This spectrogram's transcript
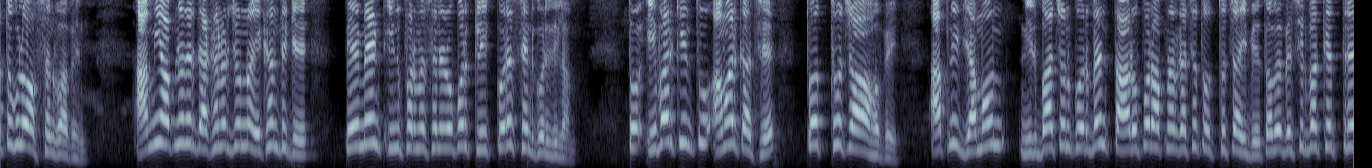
এতগুলো অপশান পাবেন। আমি আপনাদের দেখানোর জন্য এখান থেকে পেমেন্ট ইনফরমেশানের ওপর ক্লিক করে সেন্ড করে দিলাম। তো এবার কিন্তু আমার কাছে তথ্য চাওয়া হবে। আপনি যেমন নির্বাচন করবেন, তার উপর আপনার কাছে তথ্য চাইবে। তবে বেশিরভাগ ক্ষেত্রে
